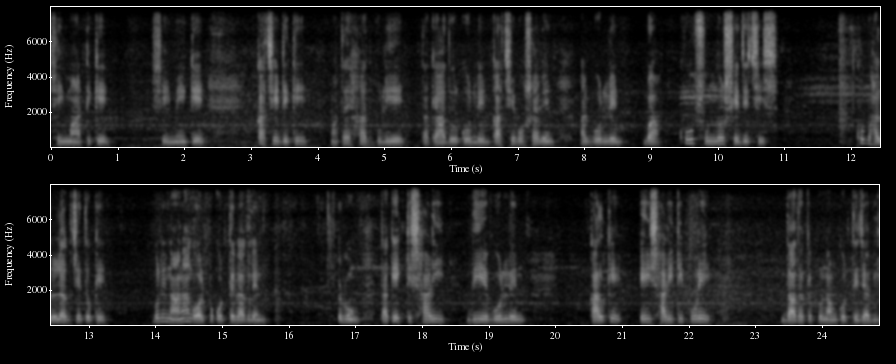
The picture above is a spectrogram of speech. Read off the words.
সেই মাটিকে, সেই মেয়েকে কাছে ডেকে মাথায় হাত বুলিয়ে তাকে আদর করলেন, কাছে বসালেন আর বললেন বা খুব সুন্দর সেজেছিস। খুব ভালো লাগছে তোকে। বলে নানা গল্প করতে লাগলেন। এবং তাকে একটি শাড়ি দিয়ে বললেন, কালকে এই শাড়িটি পরে দাদাকে প্রণাম করতে যাবি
